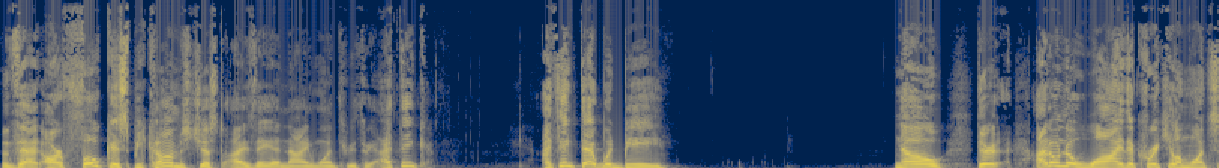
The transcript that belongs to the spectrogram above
that our focus becomes just Isaiah 9, 1 through 3. I think, I think that would be, no, there. I don't know why the curriculum wants.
